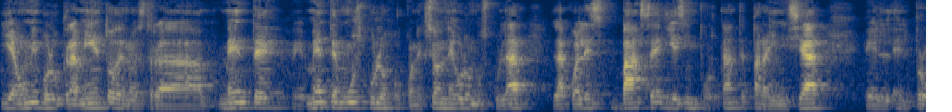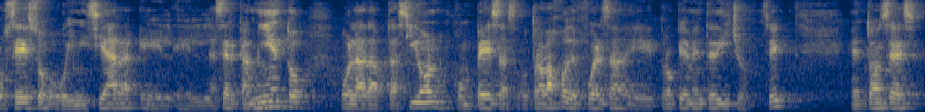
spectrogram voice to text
y a un involucramiento de nuestra mente, eh, mente-músculo o conexión neuromuscular, la cual es base y es importante para iniciar el, proceso o iniciar el, el, acercamiento o la adaptación con pesas o trabajo de fuerza eh, propiamente dicho. ¿sí? Entonces,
